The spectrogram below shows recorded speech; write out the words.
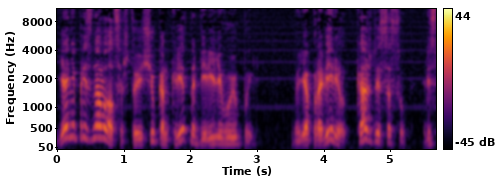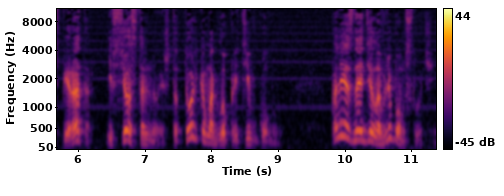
Я не признавался, что ищу конкретно бериллиевую пыль, но я проверил каждый сосуд, респиратор и все остальное, что только могло прийти в голову. Полезное дело в любом случае.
